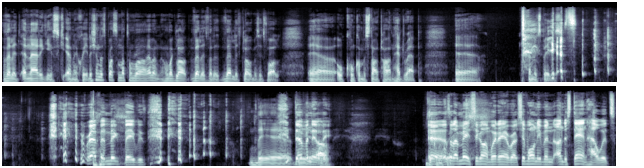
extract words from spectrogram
väldigt energisk energi. Det kändes bara som att hon var, jag vet inte, hon var glad, väldigt, väldigt, väldigt glad med sitt val. Eh, och hon kommer snart ha en headwrap. Eh, en mixed babies. Yes. Rapping mixed babies. Det, är- det, Definitely. ja. Yeah, that's what I mean. She gonna wear the hair wrap. She won't even understand how it's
